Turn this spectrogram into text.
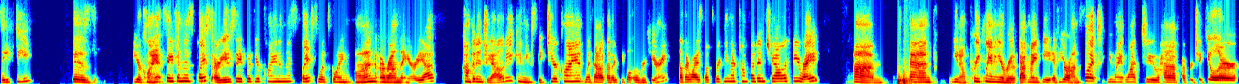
Safety is your client safe in this place? Are you safe with your client in this place? What's going on around the area? Confidentiality. Can you speak to your client without other people overhearing? Otherwise that's breaking their confidentiality right? Um, and you know pre-planning your route. That might be if you're on foot you might want to have a particular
